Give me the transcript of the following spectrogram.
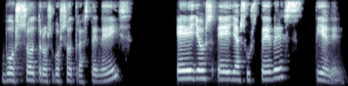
vosotros, vosotras tenéis, ellos, ellas, ustedes tienen.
